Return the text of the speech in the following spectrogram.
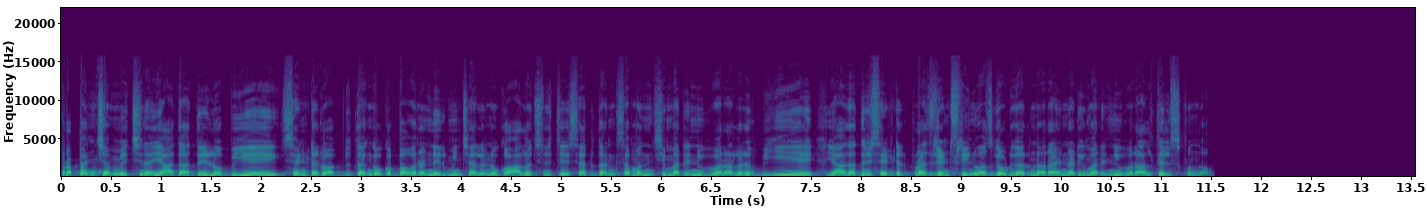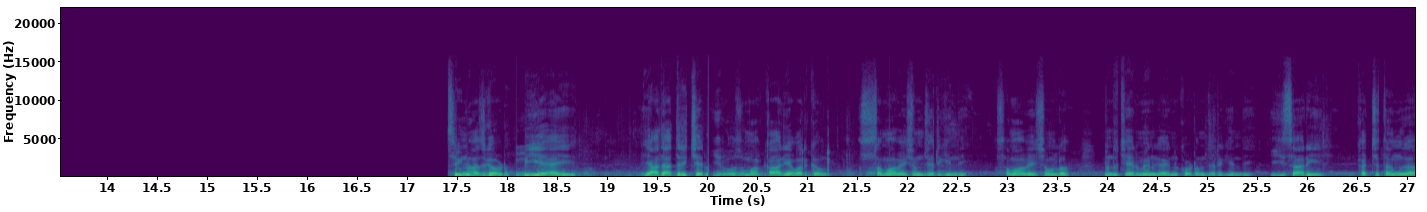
ప్రపంచం మెచ్చిన యాదాద్రిలో బిఏఐ సెంటర్ అద్భుతంగా ఒక భవనం నిర్మించాలని ఒక ఆలోచన చేశారు. దానికి సంబంధించి మరిన్ని వివరాలను BAI Yadadri center president Srinivas Goud గారు ఉన్నారు. ఆయన అడిగి మరిన్ని వివరాలు తెలుసుకుందాం. శ్రీనివాస్ గౌడ్ బిఏఐ యాదాద్రి చైర్ ఈరోజు మా కార్యవర్గం సమావేశం జరిగింది. సమావేశంలో నన్ను చైర్మన్గా ఎన్నుకోవడం జరిగింది. ఈసారి ఖచ్చితంగా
